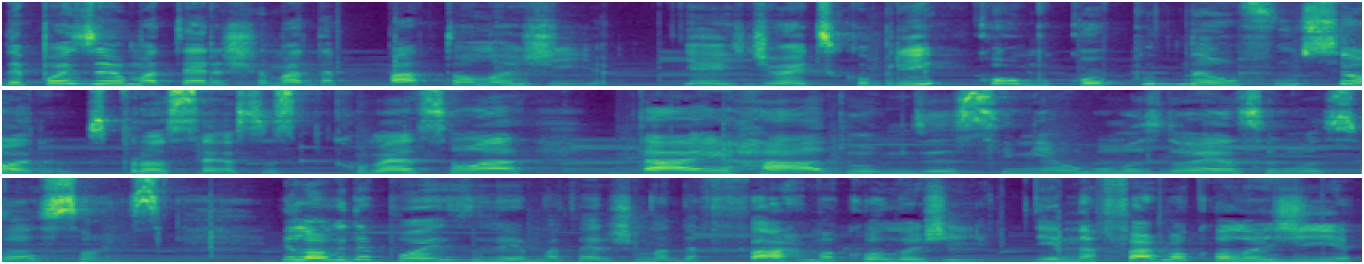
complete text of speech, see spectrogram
Depois vem uma matéria chamada patologia, e aí a gente vai descobrir como o corpo não funciona, os processos que começam a dar errado, vamos dizer assim, em algumas doenças, algumas situações. E logo depois vem a matéria chamada farmacologia. E na farmacologia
